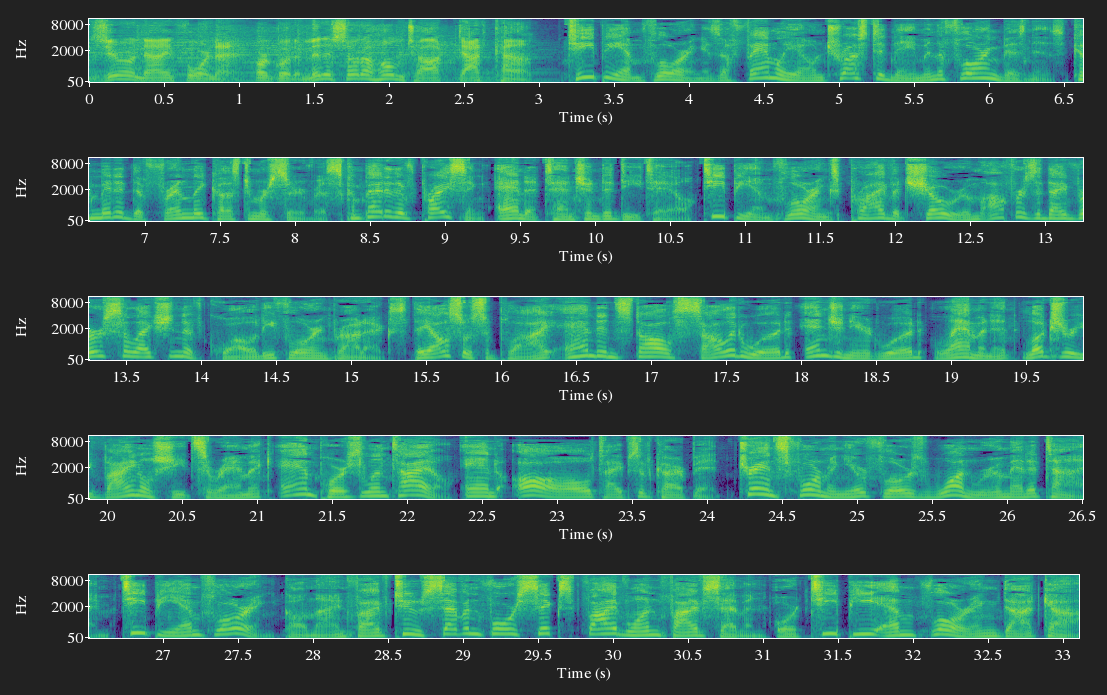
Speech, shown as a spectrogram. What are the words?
0949 or go to MinnesotaHometalk.com. TPM Flooring is a family owned, trusted name in the flooring business, committed to friendly customer service, competitive pricing, and attention to detail. TPM Flooring's private showroom offers a diverse selection of quality flooring products. They also supply and install solid wood, engineered wood, laminate, luxury vinyl sheet ceramic, and porcelain tile, and all types of carpet, transforming your floors one room at a time. TPM Flooring. Call 952 746 5157 or tpmflooring.com.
